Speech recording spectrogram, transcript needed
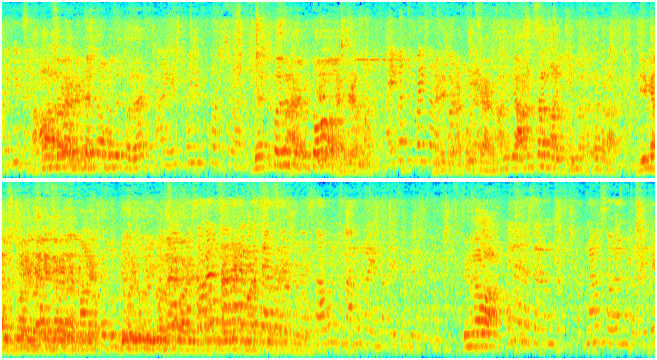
ಐದನೇ ತಾರೀಕು ಅಕೌಂಟ್ ಸರ್ ಎಷ್ಟು ಬಂದಿರ್ತದೆ? ಆ, ಎಷ್ಟು ಬಂದಿರುತ್ತೋ ಬಿಟ್ಟು ಐವತ್ತು ರೂಪಾಯಿ ಸರ್. ಮ್ಯಾನೇಜರ್ ಅಕೌಂಟ್ ಯಾರು? ನನಗೆ ಆನ್ಸರ್ ಮಾಡೋದು ಸುಮ್ಮನೆ ಬೇಡ. ನೀವೇ ಉಸ್ತುವಾರಿ ಮ್ಯಾನೇಜರ್ ಇವರು ಇವರು ಇವರು ಉಸ್ತುವಾರಿ ಪೇಮೆಂಟ್ ಮಾಡಿಸ್ತಾರೆ ಇವರು ಸಾವಿರದ ನಾನ್ನೂರ ಎಂಬತ್ತೈದು ಬಂದಿರುತ್ತೆ ನೋಡಿ. ತಿಂಗಳಲ್ಲ ಇಲ್ಲ ಇಲ್ಲ ಸರ್ ಒಂದು ಹದಿನಾಲ್ಕು ಸಾವಿರನೂ ಬಂದಿದೆ.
